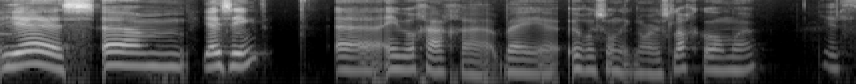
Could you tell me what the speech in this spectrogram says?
Yes. ehm, jij zingt. eh, en je wil graag eh, bij eh, Eurosonic Noorderslag komen. Yes.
